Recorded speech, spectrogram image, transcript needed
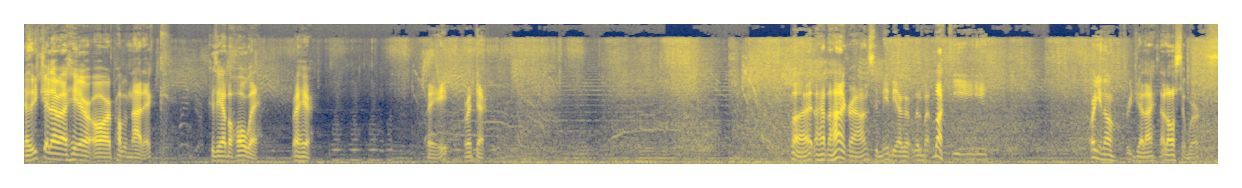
Now these Jedi right here are problematic. Because they have the hallway. Right here. Wait. Right there. But I have the high ground, so maybe I got a little bit lucky. Or, you know, free Jedi. That also works.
